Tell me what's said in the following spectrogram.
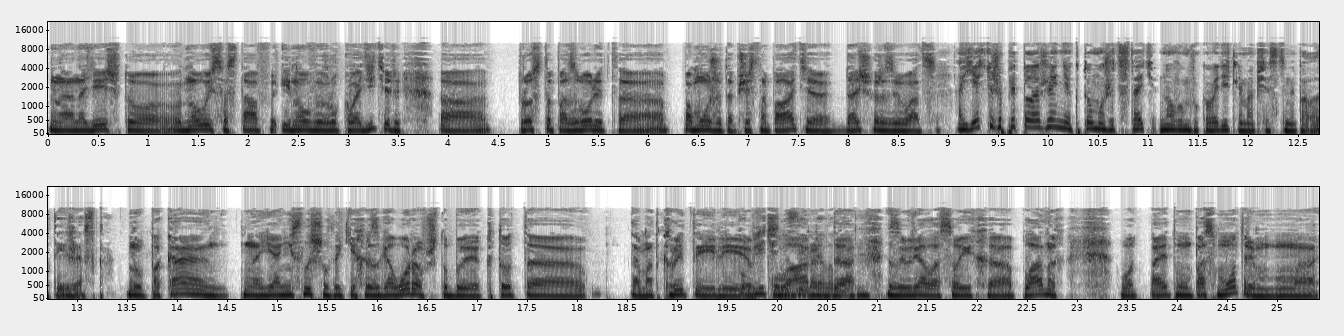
надеюсь, что новый состав и новый руководитель просто позволит, поможет общественной палате дальше развиваться. А есть уже предположение, кто может стать новым руководителем общественной палаты Ижевска? Ну, пока я не слышал таких разговоров, чтобы кто-то там открыто или Публично в кулуарах да, заявлял о своих а, планах. Вот, поэтому посмотрим.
